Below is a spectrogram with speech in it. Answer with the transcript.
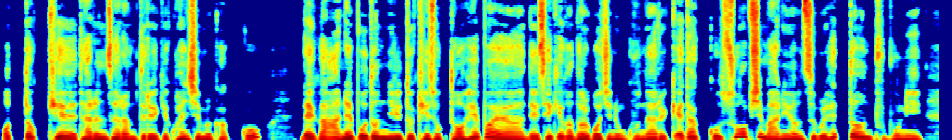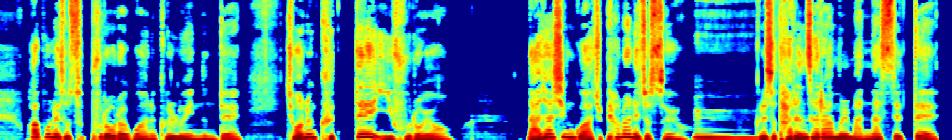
어떻게 다른 사람들에게 관심을 갖고 내가 안 해보던 일도 계속 더 해봐야 내 세계가 넓어지는구나를 깨닫고 수없이 많이 연습을 했던 부분이 화분에서 숲으로라고 하는 글로 있는데 저는 그때 이후로요. 나 자신과 아주 편안해졌어요. 음, 그래서 다른 사람을 만났을 때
